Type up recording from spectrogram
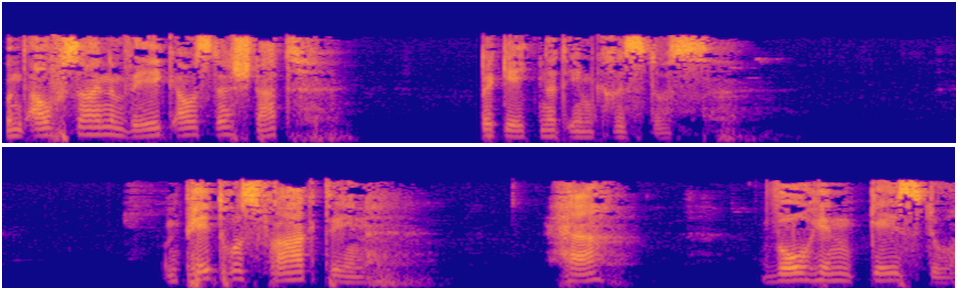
Und auf seinem Weg aus der Stadt begegnet ihm Christus. Und Petrus fragt ihn, Herr, wohin gehst du?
